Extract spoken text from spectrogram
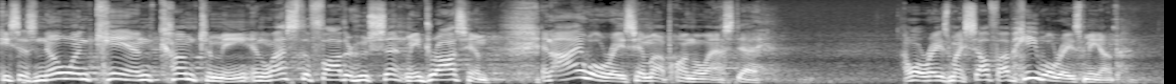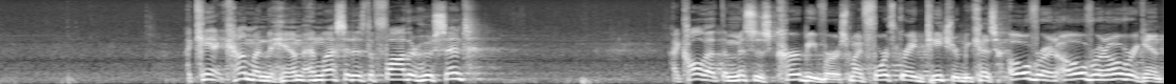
He says, No one can come to me unless the Father who sent me draws him, and I will raise him up on the last day. I won't raise myself up, he will raise me up. I can't come unto him unless it is the Father who sent. I call that the Mrs. Kirby verse, my fourth grade teacher, because over and over and over again,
